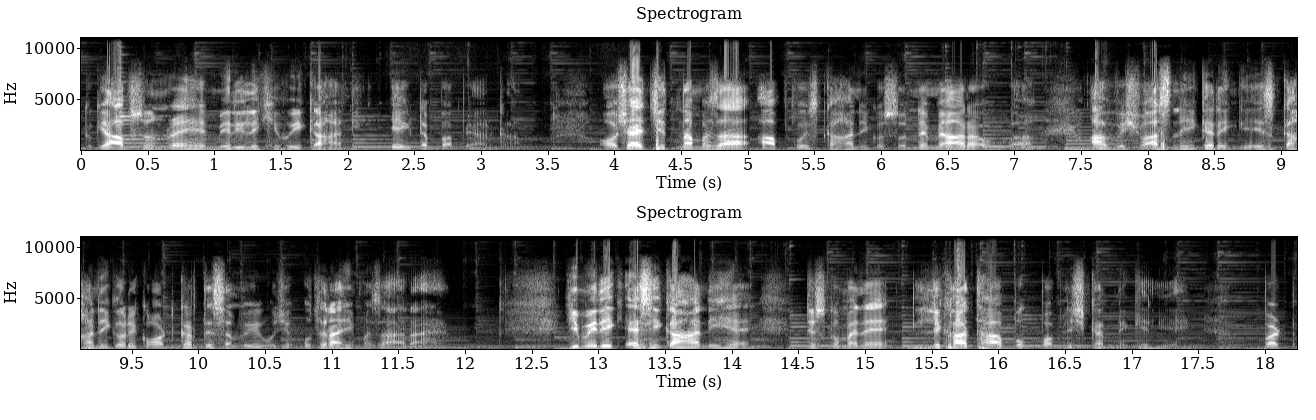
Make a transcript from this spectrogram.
क्योंकि आप सुन रहे हैं मेरी लिखी हुई कहानी, एक डब्बा प्यार का। और शायद जितना मज़ा आपको इस कहानी को सुनने में आ रहा होगा, आप विश्वास नहीं करेंगे, इस कहानी को रिकॉर्ड करते समय भी मुझे उतना ही मज़ा आ रहा है। ये मेरी एक ऐसी कहानी है, जिसको मैंने लिखा था बुक पब्लिश करने के लिए। बट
